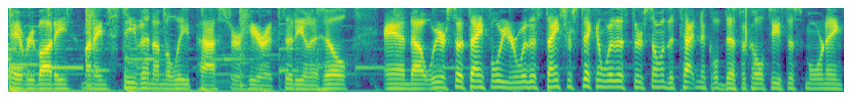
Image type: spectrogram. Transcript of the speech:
Hey, everybody. My name's Stephen. I'm the lead pastor here at City on a Hill. And uh, we are so thankful you're with us. Thanks for sticking with us through some of the technical difficulties this morning.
